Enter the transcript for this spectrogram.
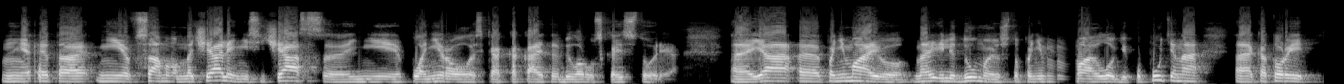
это не в самом начале, не сейчас, э, не планировалось как какая-то белорусская история. Э, я понимаю или думаю, что понимаю логику Путина, который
